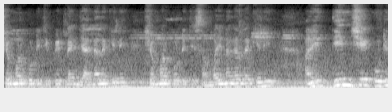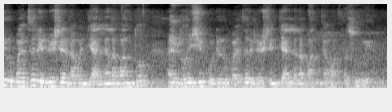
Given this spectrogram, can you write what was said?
शंभर कोटीची पीठ लाईन जालन्याला केली. शंभर कोटीची संभाजीनगरला केली. आणि तीनशे कोटी रुपयाचं रेल्वे स्टेशन आपण जालन्याला बांधतो आणि दोनशे कोटी रुपयाचं रेल्वे स्टेशन जालन्याला बांधकाम आता सुरू आहे.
